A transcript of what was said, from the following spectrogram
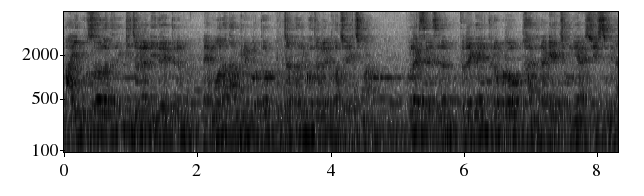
아이북스와 같은 기존의 리더 앱들은 메모 하나 남기는 것도 복잡한 과정을 거쳐야 했지만 플렉스에서는 drag and drop으로 간편하게 정리할 수 있습니다.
